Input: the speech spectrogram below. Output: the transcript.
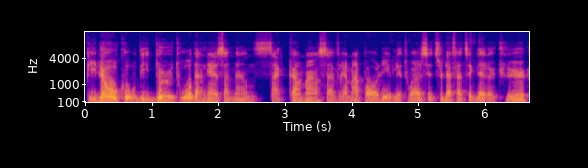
Puis là, au cours des deux, trois dernières semaines, ça commence à vraiment pâlir l'étoile. C'est-tu de la fatigue de la recrue?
